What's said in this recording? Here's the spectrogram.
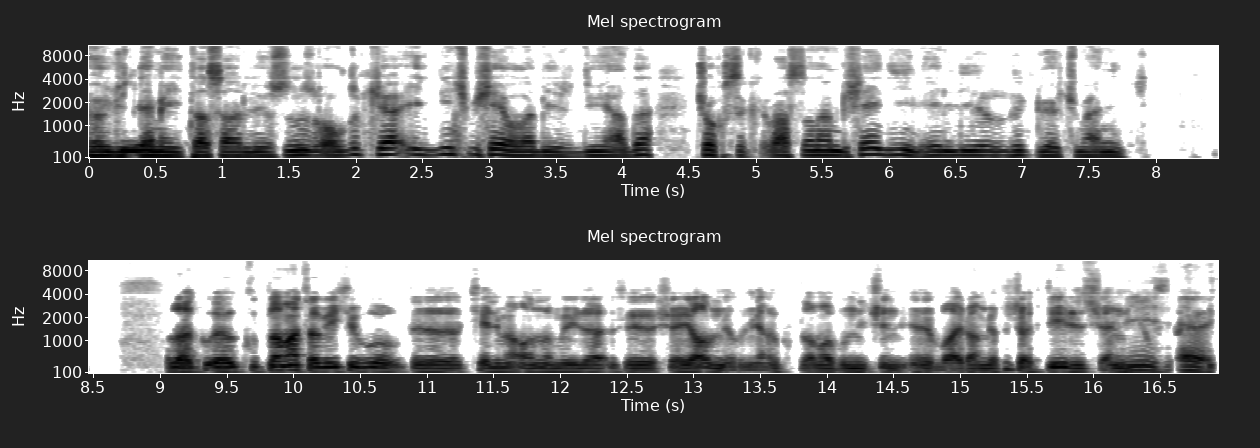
örgütlemeyi tasarlıyorsunuz? Oldukça ilginç bir şey olabilir dünyada. Çok sık rastlanan bir şey değil. 50 yıllık göçmenlik. E, kutlama tabii ki bu e, kelime anlamıyla e, şey almayalım. Yani kutlama bunun için e, bayram yapacak değiliz. Şenlik Biz, evet.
